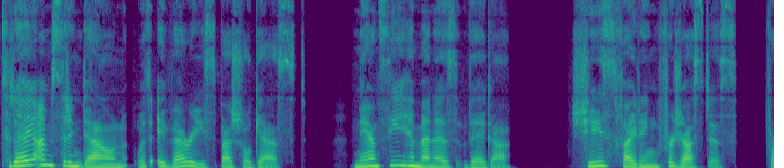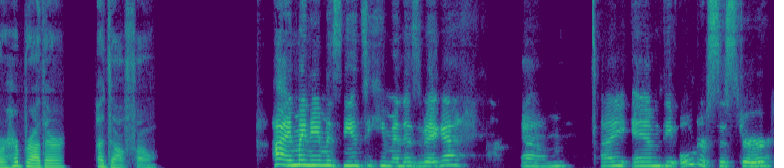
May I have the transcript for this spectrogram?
Today, I'm sitting down with a very special guest, Nancy Jimenez Vega. She's fighting for justice for her brother, Adolfo. Hi, my name is Nancy Jimenez Vega. Um, I am the older sister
